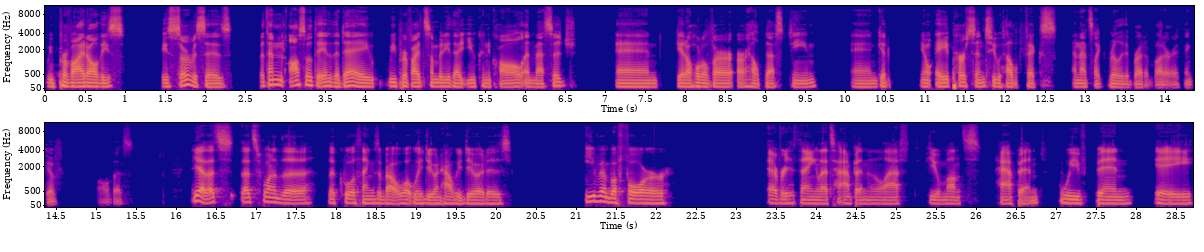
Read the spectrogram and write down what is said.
we provide all these these services. But then also at the end of the day, we provide somebody that you can call and message and get a hold of our, our help desk team and get you know a person to help fix and that's like really the bread and butter i think of all this yeah that's that's one of the the cool things about what we do and how we do it is even before everything that's happened in the last few months happened we've been a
